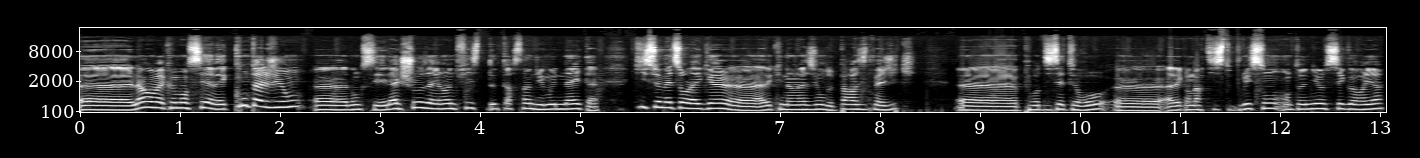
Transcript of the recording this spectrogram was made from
Euh, là, on va commencer avec Contagion. Euh, donc, c'est la chose Iron Fist, Doctor Strange et Moon Knight euh, qui se mettent sur la gueule euh, avec une invasion de parasites magiques pour 17 euros, euh, avec un artiste Brisson, Antonio Segoria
